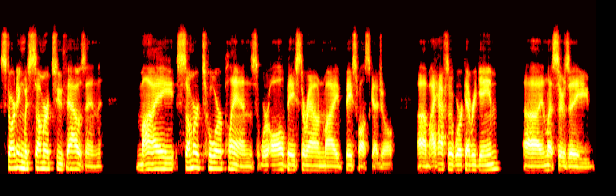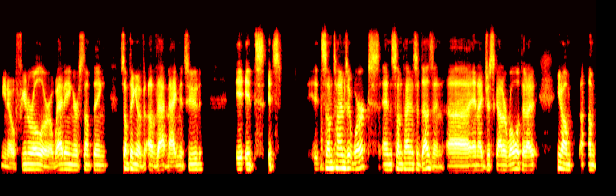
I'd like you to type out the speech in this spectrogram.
starting with summer 2000, my summer tour plans were all based around my baseball schedule. Um, I have to work every game uh, unless there's a you know funeral or a wedding or something, something of of that magnitude. It, it's it's it, sometimes it works and sometimes it doesn't, uh, and I just got to roll with it. I, you know, I'm I'm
